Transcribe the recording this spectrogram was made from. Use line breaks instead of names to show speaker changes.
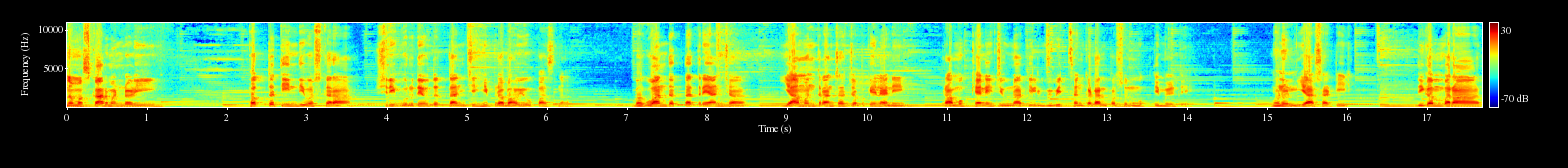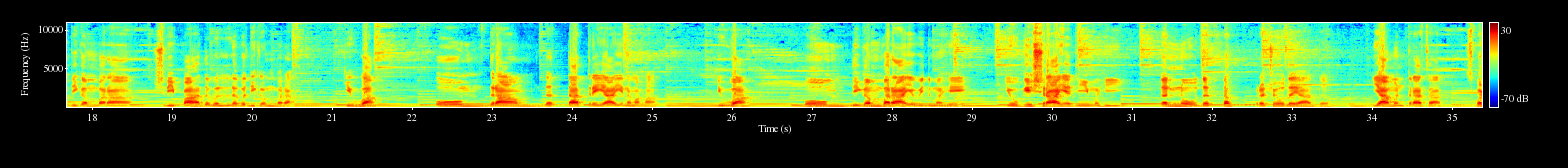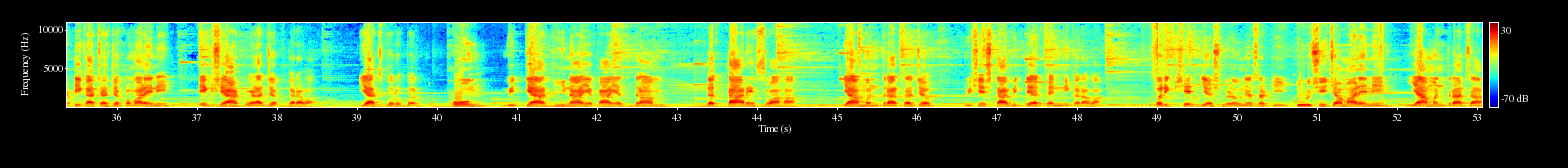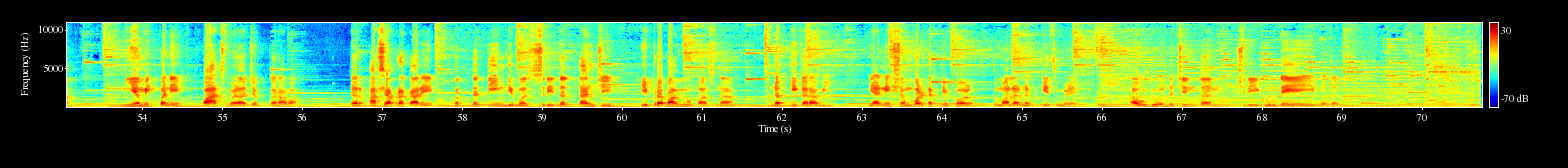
नमस्कार मंडळी. फक्त तीन दिवस करा श्री गुरुदेव दत्तांची ही प्रभावी उपासना. भगवान दत्तात्रेयांच्या या मंत्रांचा जप केल्याने प्रामुख्याने जीवनातील विविध संकटांपासून मुक्ती मिळते. म्हणून यासाठी दिगंबरा दिगंबरा श्रीपाद वल्लभ दिगंबरा किंवा ओम द्राम दत्तात्रेयाय नमहा किंवा ओम दिगंबराय विद्महे योगीश्राय धीमही तन्नो दत्त प्रचोदयात. या मंत्राचा स्फटिकाच्या जपमाळेने एकशे आठ वेळा जप करावा. याचबरोबर ओम विद्याधीनायकाय द्राम दत्तारे स्वाहा या मंत्राचा जप विशेषतः विद्यार्थ्यांनी करावा. परीक्षेत यश मिळवण्यासाठी तुळशीच्या माळेने या मंत्राचा नियमितपणे पाच वेळा जप करावा. तर अशा प्रकारे फक्त तीन दिवस श्री दत्तांची ही प्रभावी उपासना नक्की करावी. याने शंभर टक्के फळ तुम्हाला नक्कीच मिळेल. अवधूत चिंतन श्री गुरुदेव दत्त.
